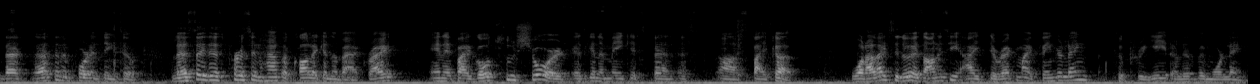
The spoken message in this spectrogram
that that's an important thing too. Let's say this person has a cowlick in the back, right? And if I go too short, it's gonna make it span, uh, spike up. What I like to do is honestly, I direct my finger length to create a little bit more length,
